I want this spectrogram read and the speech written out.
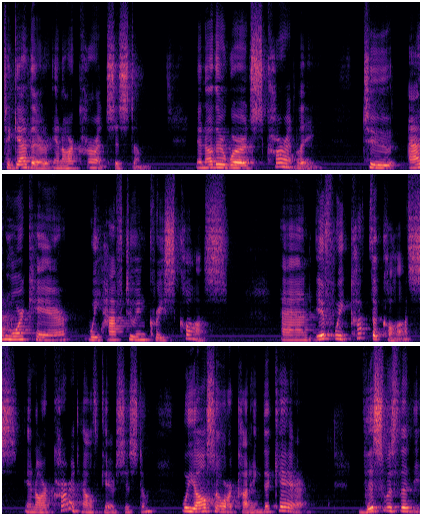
together in our current system. In other words, currently, to add more care, we have to increase costs. And if we cut the costs in our current healthcare system, we also are cutting the care. This was the d-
